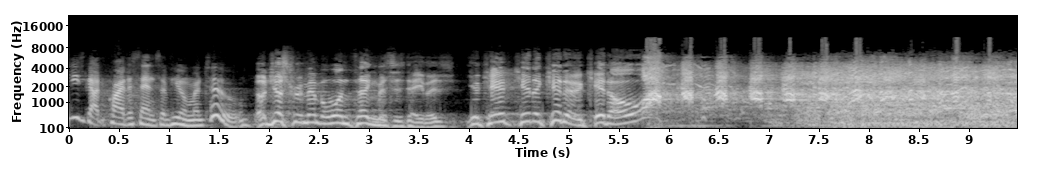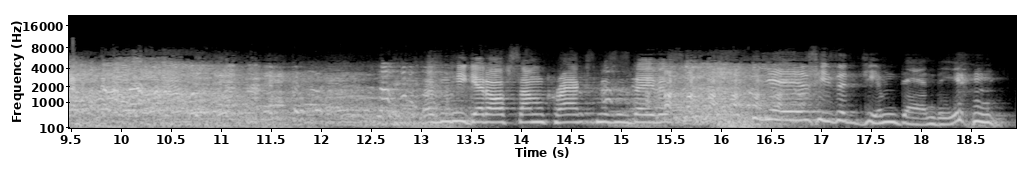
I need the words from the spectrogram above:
She's got quite a sense of humor, too. Now, just remember one thing, Mrs. Davis. You can't kid a kidder, kiddo. Doesn't he get off some cracks, Mrs. Davis? yes, he's a Jim dandy.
